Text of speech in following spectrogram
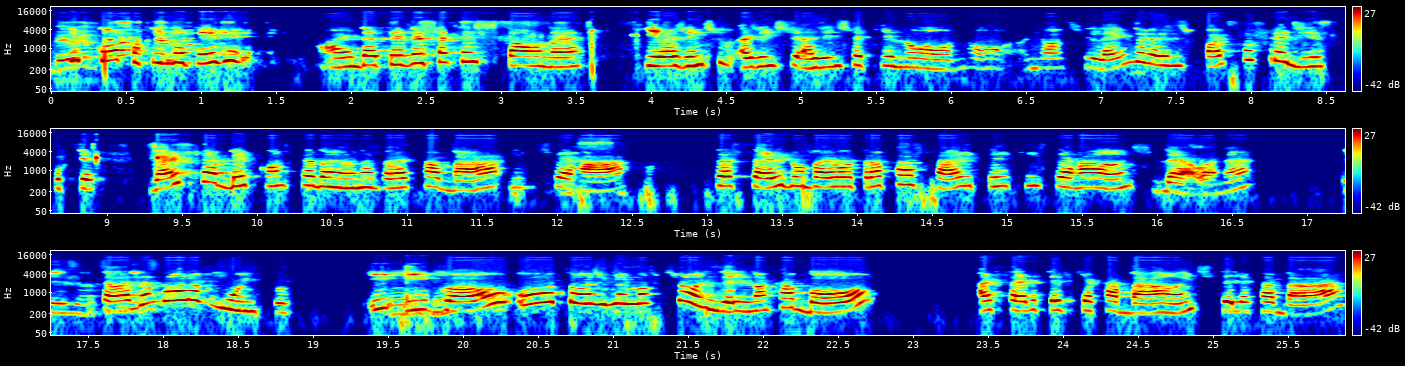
Ficou, porque ainda teve, ainda teve essa questão, né? Que a gente, a gente, a gente aqui no, no, no Outlander, a gente pode sofrer disso, porque vai saber quando que a Diana vai acabar e encerrar, se a série não vai ultrapassar e ter que encerrar antes dela, né? Exatamente. Então ela demora muito. E uhum. igual o autor de Game of Thrones, ele não acabou, a série teve que acabar antes dele acabar,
